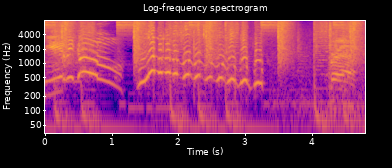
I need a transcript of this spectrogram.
Here we go! Bruh.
